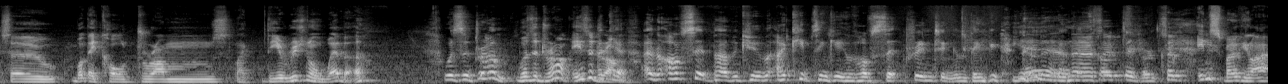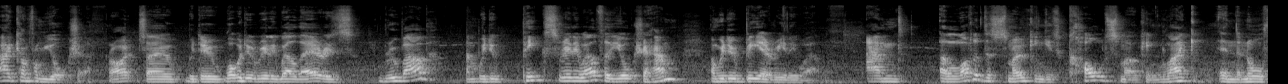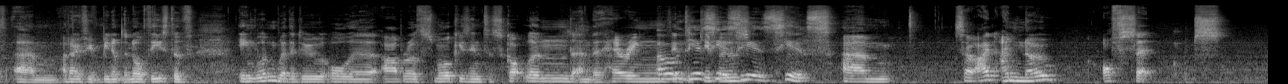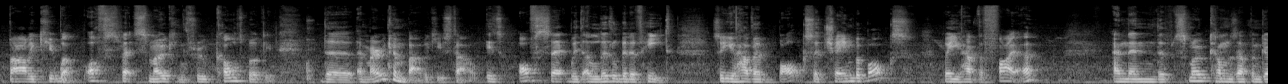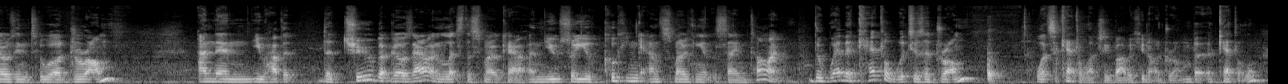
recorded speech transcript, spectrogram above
So what they call drums, like the original Weber Was a drum. was a drum, is a drum. Okay. An offset barbecue, I keep thinking of offset printing and thinking, no, no, no, that's so, different. so in smoking, I, I come from Yorkshire, right? So we do what we do really well there is rhubarb, and we do pigs really well for the Yorkshire ham, and we do beer really well. And a lot of the smoking is cold smoking, like in the north. Um, I don't know if you've been up the northeast of England, where they do all the Arbroath smokies into Scotland and the herrings oh, into yes, kippers. yes, yes, yes. Um, so I, I know offset barbecue, well, offset smoking through cold smoking. The American barbecue style is offset with a little bit of heat. So you have a box, a chamber box, where you have the fire, and then the smoke comes up and goes into a drum, and then you have the the tube that goes out and lets the smoke out, and you so you're cooking and smoking at the same time. The Weber kettle, which is a drum, well, it's a kettle actually, barbecue, not a drum, but a kettle,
